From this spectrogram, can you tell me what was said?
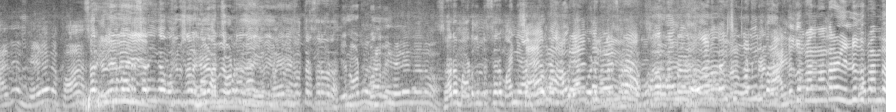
ಅದೇನ್ ಹೇಳೇನಪ್ಪ ಸರ್ ಇಲ್ಲ ಸರ್ ಈಗ ಸರ್, ಹೇಳಿ. ಏನ್ ಹೇಳ್ತಾರೆ ಸರ್ ಅವ್ರ ಏನ್ ಹೊಟ್ಟು ಅದೇ ಹೇಳೇ ನಾನು ಸರ್ ಮಾಡೋದಿಲ್ಲ ಸರ್ ಮಾನ್ಯ ಅಲ್ಲಿದು ಬಂದ್ ಅಂದ್ರೆ ಇಲ್ಲಿದು ಬಂದ್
